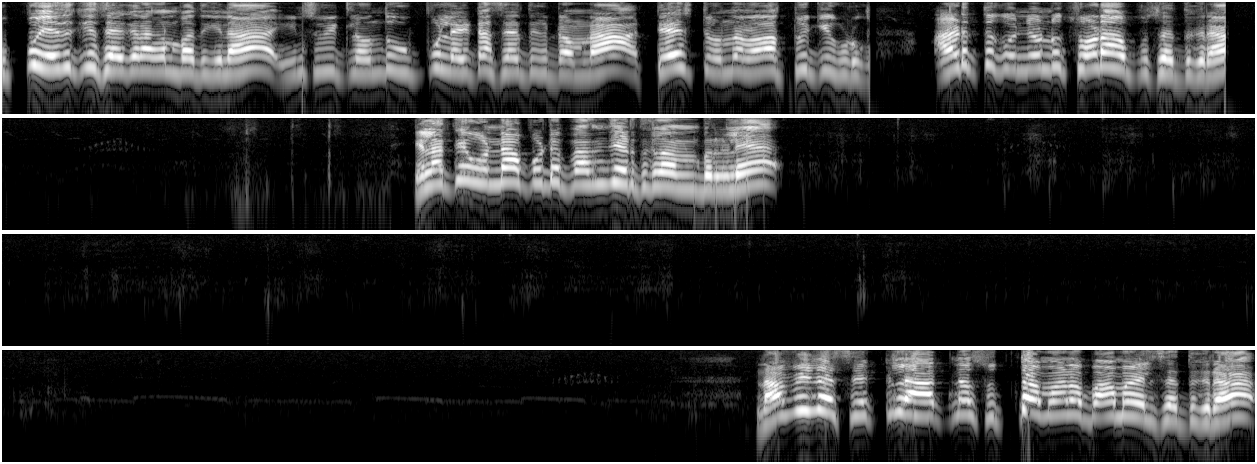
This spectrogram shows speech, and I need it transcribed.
உப்பு எதுக்கு சேர்க்குறாங்கன்னு பார்த்தீங்கன்னா இந்த ஸ்வீட்டில் வந்து உப்பு லைட்டாக சேர்த்துக்கிட்டோம்னா டேஸ்ட் வந்து நல்லா தூக்கி கொடுக்கும். அடுத்து கொஞ்சோண்டு சோடா உப்பு சேர்த்துக்கிறேன். எல்லாத்தையும் ஒன்றா போட்டு பிசைஞ்சு எடுத்துக்கலாம் நண்பர்களே. நவீன செக்கில் ஆட்டினா சுத்தமான பாமாயில் சேர்த்துக்கிறேன்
